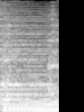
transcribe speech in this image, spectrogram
Bye.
